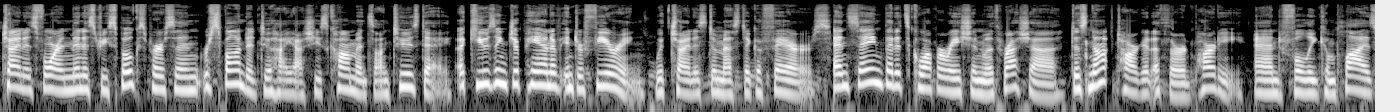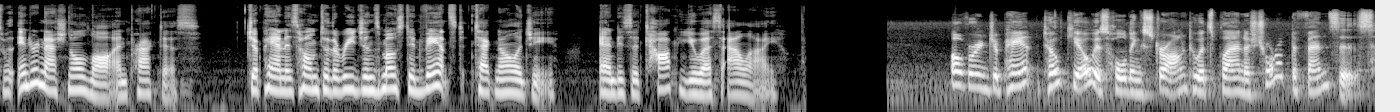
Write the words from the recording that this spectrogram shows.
China's foreign ministry spokesperson responded to Hayashi's comments on Tuesday, accusing Japan of interfering with China's domestic affairs and saying that its cooperation with Russia does not target a third party and fully complies with international law and practice. Japan is home to the region's most advanced technology and is a top U.S. ally. Over in Japan, Tokyo is holding strong to its plan to shore up defenses.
